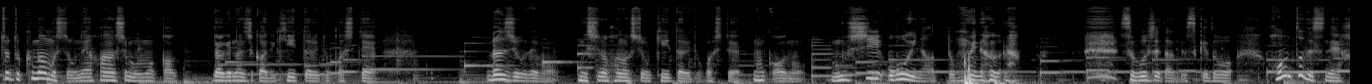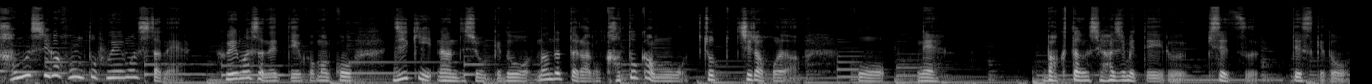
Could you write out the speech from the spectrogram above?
ちょっとクマムシのね話もなんかダゲな時間に聞いたりとかしてラジオでも虫の話を聞いたりとかしてなんかあの虫多いなって思いながら。過ごしてたんですけど本当ですねハムシが本当増えましたね増えましたねっていうかまあこう時期なんでしょうけどなんだったらあの蚊とかもちょっとちらほらこうね爆誕し始めている季節ですけど、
